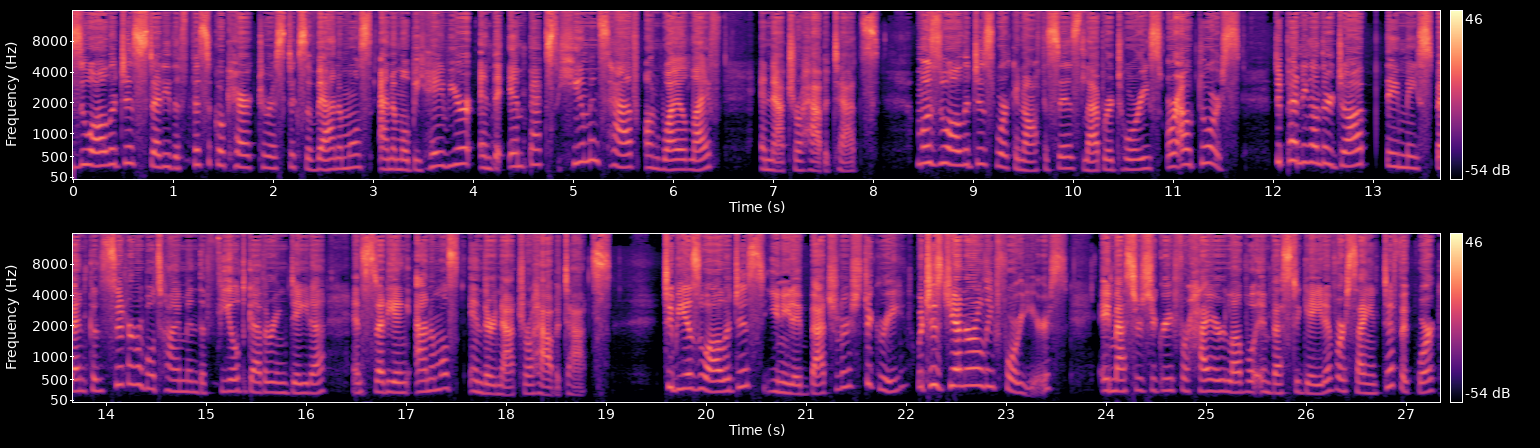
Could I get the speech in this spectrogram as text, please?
Zoologists study the physical characteristics of animals, animal behavior, and the impacts humans have on wildlife and natural habitats. Most zoologists work in offices, laboratories, or outdoors. Depending on their job, they may spend considerable time in the field gathering data and studying animals in their natural habitats. To be a zoologist, you need a bachelor's degree, which is generally four years, a master's degree for higher level investigative or scientific work,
